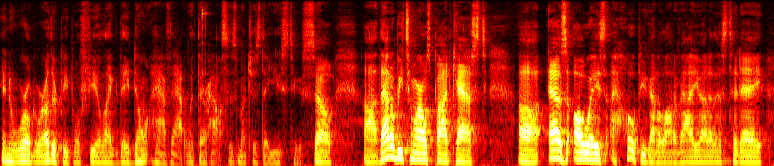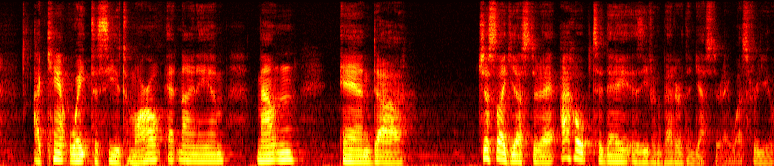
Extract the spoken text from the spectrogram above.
in a world where other people feel like they don't have that with their house as much as they used to. So uh, that'll be tomorrow's podcast. Uh, as always, I hope you got a lot of value out of this today. I can't wait to see you tomorrow at 9 a.m. Mountain. And uh, just like yesterday, I hope today is even better than yesterday was for you.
